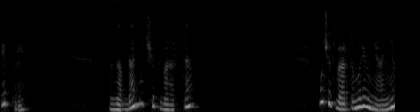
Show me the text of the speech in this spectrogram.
і 3. Завдання четверте. У четвертому рівнянні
